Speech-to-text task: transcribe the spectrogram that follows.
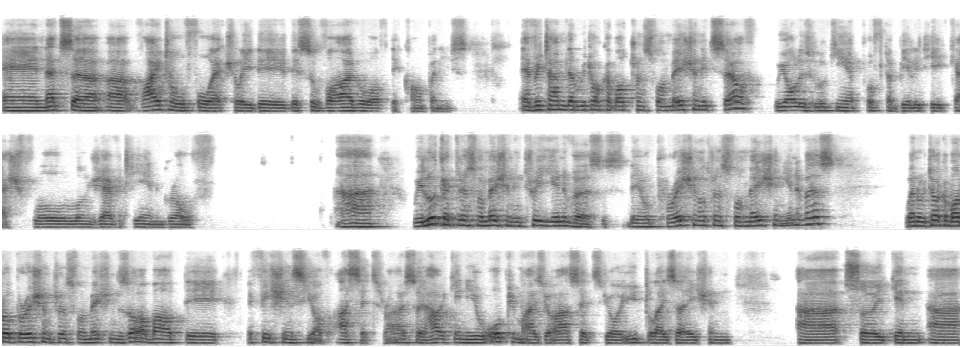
and that's uh, uh, vital for actually the the survival of the companies. Every time that we talk about transformation itself, we're always looking at profitability, cash flow, longevity, and growth. Uh, we look at transformation in three universes: the operational transformation universe, when we talk about operational transformation, it's all about the efficiency of assets, right? So how can you optimize your assets, your utilization, uh, so you can uh,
